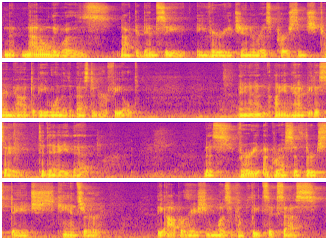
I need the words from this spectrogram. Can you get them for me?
not only was Dr. Dempsey a very generous person, she turned out to be one of the best in her field. And I am happy to say today that this very aggressive third stage cancer, the operation was a complete success.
